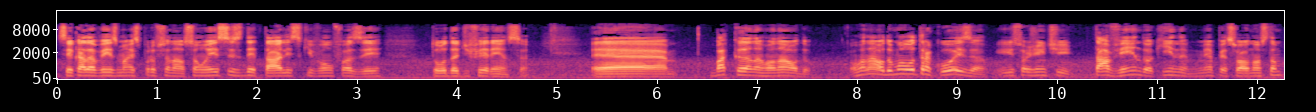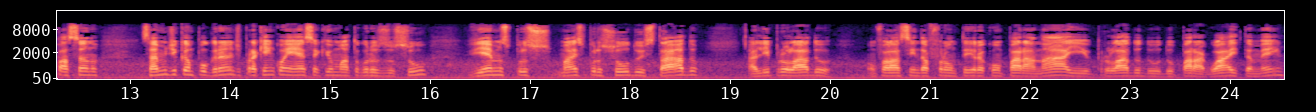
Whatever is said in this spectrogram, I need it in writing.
ser cada vez mais profissional. São esses detalhes que vão fazer toda a diferença. É... Bacana, Ronaldo. Ronaldo, uma outra coisa, isso a gente tá vendo aqui, né, minha pessoal? Nós estamos passando, saímos de Campo Grande, para quem conhece aqui o Mato Grosso do Sul, viemos pros, mais para o sul do estado, ali para o lado, vamos falar assim, da fronteira com o Paraná e para o lado do, do, Paraguai também.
